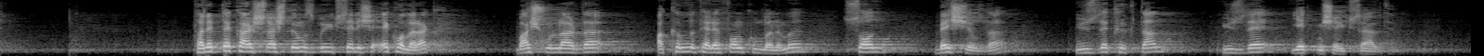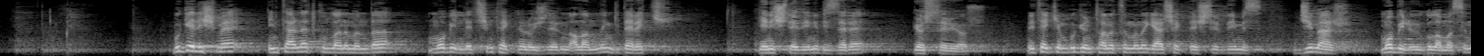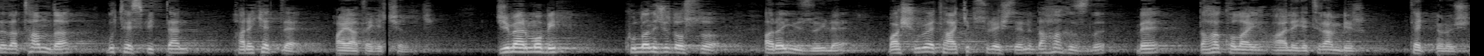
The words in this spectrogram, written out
Talepte karşılaştığımız bu yükselişe ek olarak başvurularda akıllı telefon kullanımı son 5 yılda yüzde 40'tan yüzde 70'e yükseldi. Bu gelişme internet kullanımında mobil iletişim teknolojilerinin alanının giderek genişlediğini bizlere gösteriyor. Nitekim bugün tanıtımını gerçekleştirdiğimiz CİMER mobil uygulamasını da tam da bu tespitten hareketle hayata geçirdik. CİMER Mobil, kullanıcı dostu arayüzüyle başvuru ve takip süreçlerini daha hızlı ve daha kolay hale getiren bir teknoloji.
